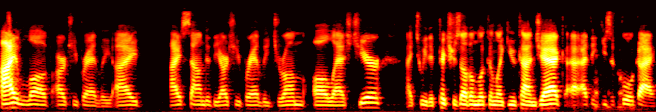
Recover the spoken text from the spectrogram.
I love Archie Bradley. I I sounded the Archie Bradley drum all last year. I tweeted pictures of him looking like Yukon Jack. I, I think he's a cool guy.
